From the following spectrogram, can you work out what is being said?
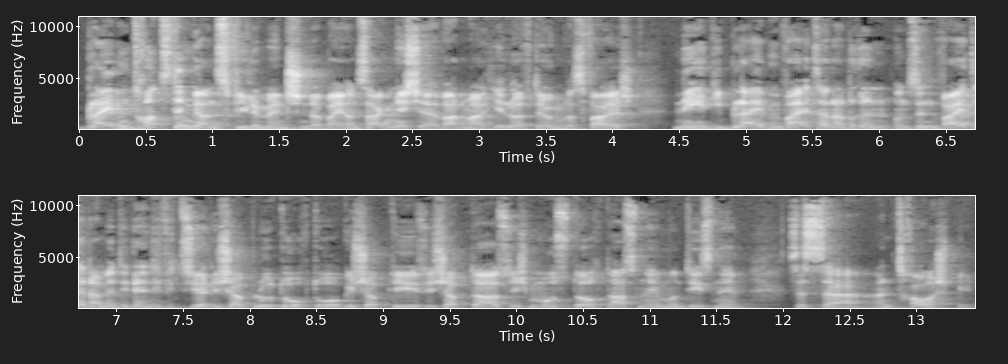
bleiben trotzdem ganz viele Menschen dabei und sagen nicht, äh, warte mal, hier läuft irgendwas falsch. Nee, die bleiben weiter da drin und sind weiter damit identifiziert. Ich habe Bluthochdruck, ich habe dies, ich habe das, ich muss doch das nehmen und dies nehmen. Es ist äh, ein Trauerspiel.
